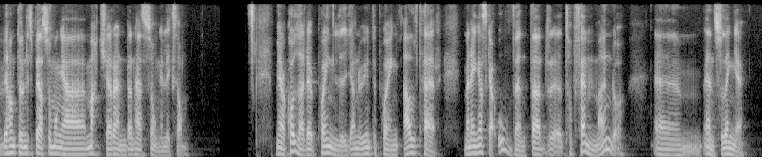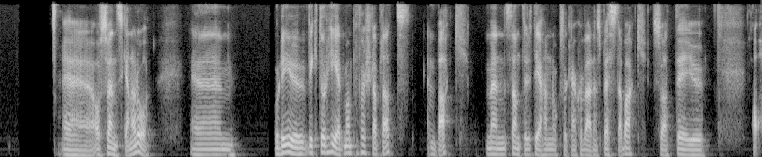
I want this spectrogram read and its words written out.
vi har inte hunnit spela så många matcher än den här säsongen liksom. Men jag kollade poängligan, nu är inte poäng allt här, men en ganska oväntad topp 5 ändå. Eh, än så länge. Eh, av svenskarna då. Eh, och det är ju Viktor Hedman på första plats, en back. Men samtidigt är han också kanske världens bästa back. Så att det är ju, ja,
